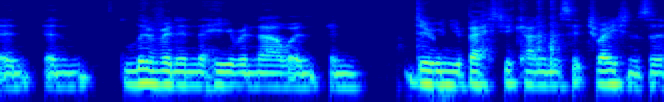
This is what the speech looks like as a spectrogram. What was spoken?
and, and living in the here and now and, and doing your best you can in the situation a,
